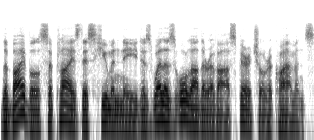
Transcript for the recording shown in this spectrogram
The Bible supplies this human need as well as all other of our spiritual requirements,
